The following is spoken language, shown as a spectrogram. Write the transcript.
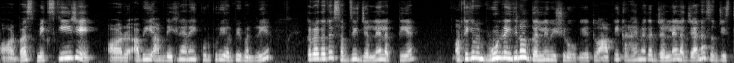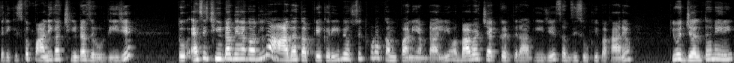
और बस मिक्स कीजिए। और अभी आप देख रहे हैं ना कुरकुरी अरबी बन रही है। कभी कहते हैं सब्ज़ी जलने लगती है। और देखिए, मैं भून रही थी ना गलने भी शुरू हो गई तो आपकी कढ़ाई में अगर जलने लग जाए ना सब्ज़ी इस तरीके से तो पानी का छींटा ज़रूर दीजिए। तो ऐसे छींटा देने का मतलब आधा कप के करीब है, उससे थोड़ा कम पानी आप डालिए और बार बार चेक करते रहा कीजिए, सब्ज़ी सूखी पका रहे हो कि वो जल तो नहीं रही।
